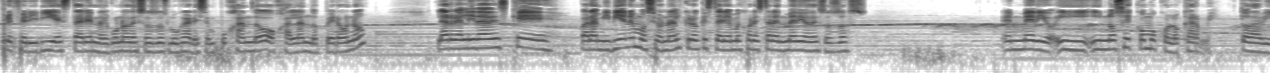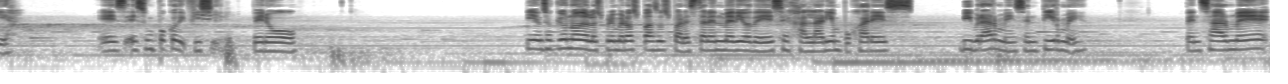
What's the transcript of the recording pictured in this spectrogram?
preferiría estar en alguno de esos dos lugares, empujando o jalando, pero no. La realidad es que para mi bien emocional creo que estaría mejor estar en medio de esos dos. En medio y, y no sé cómo colocarme todavía. Es, es un poco difícil, pero pienso que uno de los primeros pasos para estar en medio de ese jalar y empujar es vibrarme, sentirme, pensarme,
